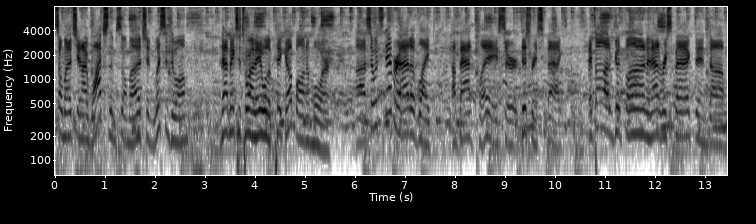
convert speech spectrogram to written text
so much, and I watch them so much and listen to them. That makes it to where I'm able to pick up on them more. Uh, so it's never out of like a bad place or disrespect. It's all out of good fun and out of respect. And um,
